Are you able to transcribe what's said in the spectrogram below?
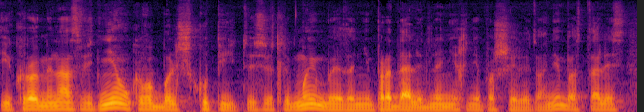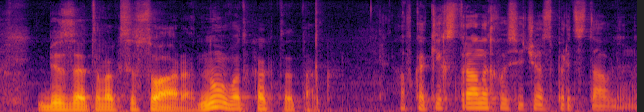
и кроме нас ведь не у кого больше купить. То есть если бы мы бы это не продали, для них не пошили, то они бы остались без этого аксессуара. Ну, вот как-то так. А в каких странах вы сейчас представлены?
